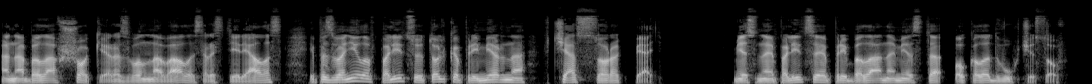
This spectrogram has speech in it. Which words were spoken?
Она была в шоке, разволновалась, растерялась и позвонила в полицию только примерно в час сорок пять. Местная полиция прибыла на место около двух часов.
